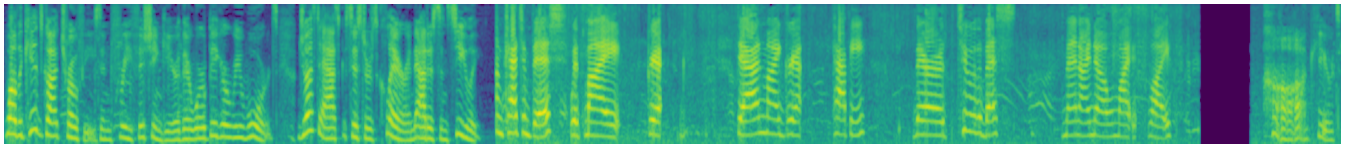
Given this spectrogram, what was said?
While the kids got trophies and free fishing gear, there were bigger rewards. Just ask sisters Claire and Addison Seeley. I'm catching fish with my grand dad, my grand pappy. They're two of the best men I know in my life. Aw, cute.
